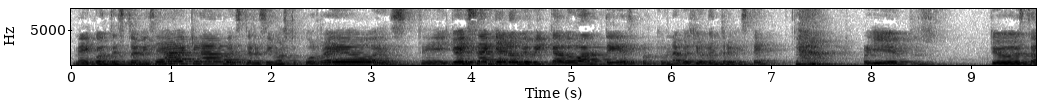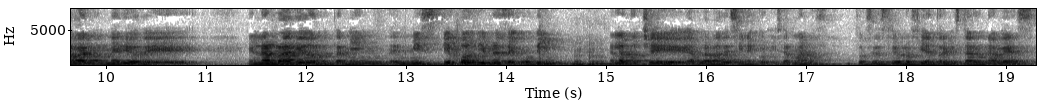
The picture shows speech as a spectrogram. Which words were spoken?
Me contestó y me dice, ah, claro, este, recibimos tu correo. Este, yo a Isaac ya lo había ubicado antes porque una vez yo lo entrevisté. porque pues, yo estaba en un medio de, en la radio donde también en mis tiempos libres de Godín, en la noche hablaba de cine con mis hermanas. Entonces yo lo fui a entrevistar una vez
